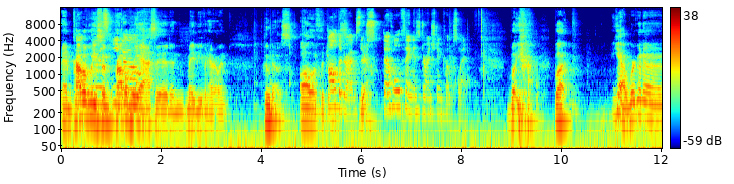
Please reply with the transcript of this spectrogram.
and probably some ego. probably acid and maybe even heroin. Who knows? All of the drugs. All the drugs. Yeah. The whole thing is drenched in Coke sweat. But yeah, but yeah, we're gonna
